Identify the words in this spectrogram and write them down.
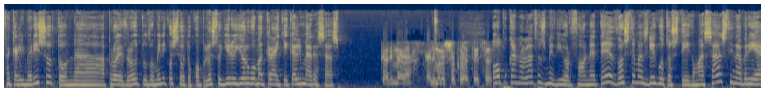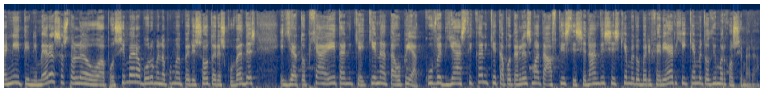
Θα καλημερίσω τον α, πρόεδρο του Δομήνικο Θεοτοκόπουλος, τον κύριο Γιώργο Μακράκη. Καλημέρα σας. Καλημέρα. Καλημέρα στους ακροατές σας. Όπου κάνω λάθος, με διορθώνετε. Δώστε μας λίγο το στίγμα σας. Την αυριανή την ημέρα, σας το λέω από σήμερα, μπορούμε να πούμε περισσότερες κουβέντες για το ποια ήταν και εκείνα τα οποία κουβεντιάστηκαν και τα αποτελέσματα αυτής της συνάντησης και με τον Περιφερειάρχη και με τον Δήμαρχο σήμερα.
